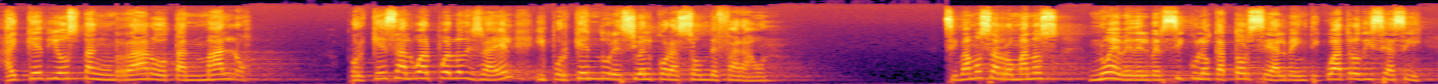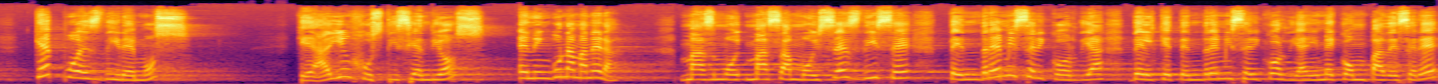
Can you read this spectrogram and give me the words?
Ay, qué Dios tan raro, tan malo. ¿Por qué salvó al pueblo de Israel y por qué endureció el corazón de Faraón? Si vamos a Romanos 9 del versículo 14 al 24 dice así, ¿qué pues diremos? ¿Que hay injusticia en Dios? En ninguna manera. Mas, a Moisés dice, tendré misericordia del que tendré misericordia y me compadeceré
